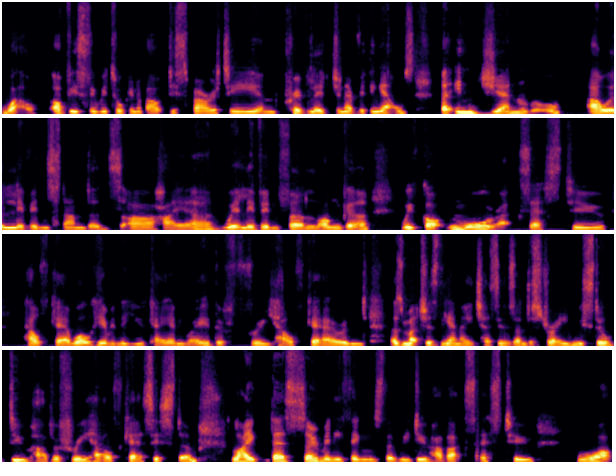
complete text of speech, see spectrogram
well, obviously, we're talking about disparity and privilege and everything else, but in general, our living standards are higher. We're living for longer. We've got more access to healthcare. Well, here in the UK, anyway, the free healthcare, and as much as the NHS is under strain, we still do have a free healthcare system. Like, there's so many things that we do have access to. What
